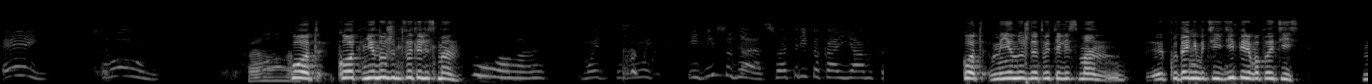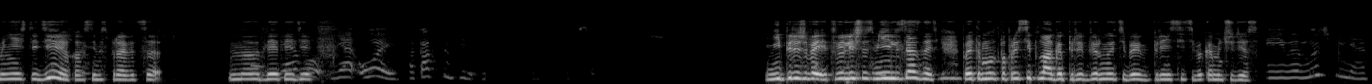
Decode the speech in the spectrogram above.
Эй, клоун. Кот, кот, мне нужен твой талисман. Мой, мой. Иди сюда. Смотри, какая ямка. Кот, мне нужен твой талисман. Э, Куда-нибудь иди перевоплотись. У меня есть идея, как с ним справиться. Но для этой идеи... я- Ой, а как ты... Не переживай, твою личность мне нельзя знать, поэтому попроси Плага перевернуть тебя и принести тебе камень чудес. Перевернуть меня?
